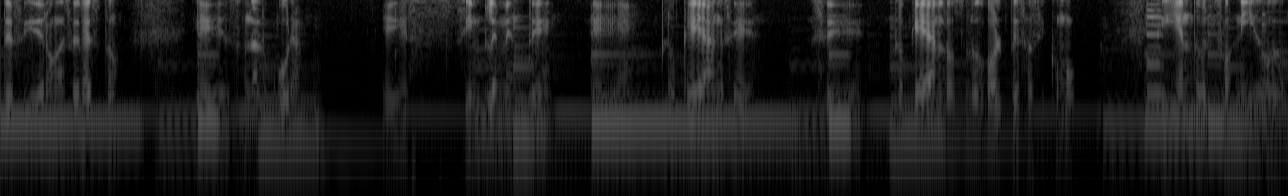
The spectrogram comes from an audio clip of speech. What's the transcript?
decidieron hacer esto es una locura. Es simplemente eh, bloquean, se, se bloquean los, los, golpes así como siguiendo el sonido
